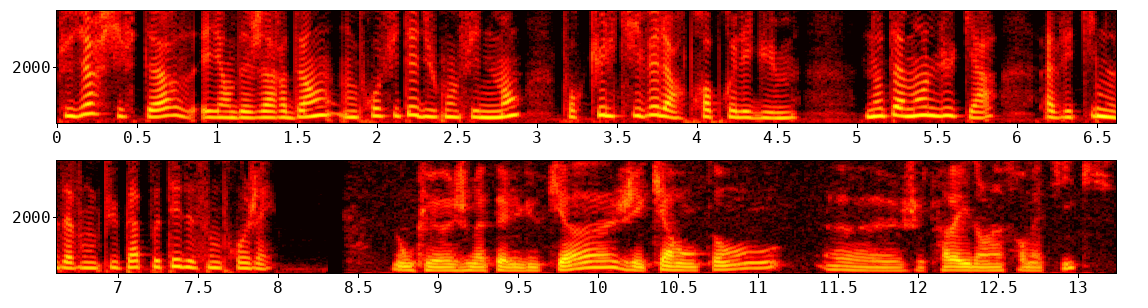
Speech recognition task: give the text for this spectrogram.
Plusieurs shifters ayant des jardins ont profité du confinement pour cultiver leurs propres légumes, notamment Lucas, avec qui nous avons pu papoter de son projet. Donc, euh, je m'appelle Lucas, j'ai 40 ans, euh, je travaille dans l'informatique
